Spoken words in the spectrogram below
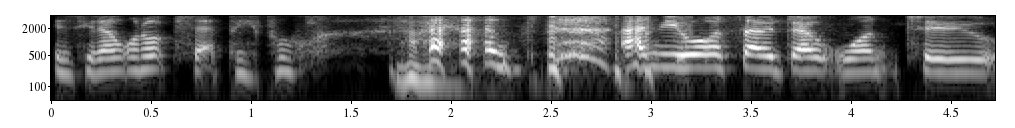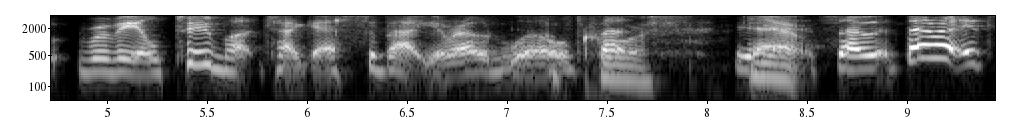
is you don't want to upset people. and, and you also don't want to reveal too much, I guess, about your own world. Of course. But, yeah. yeah. So there, are, it's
